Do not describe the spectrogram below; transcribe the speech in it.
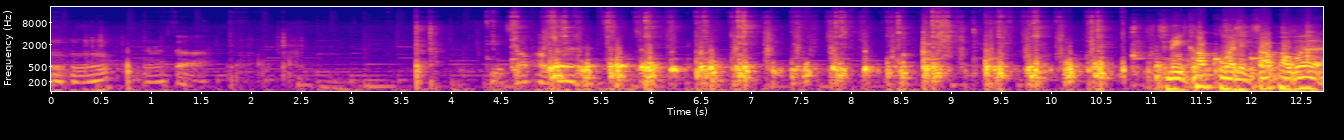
อือหือแล้วก็หนึ่งซอฟต์พาวเวอร์ หนึ่งครอบครัวหนึ่งซอฟต์พาวเวอร์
